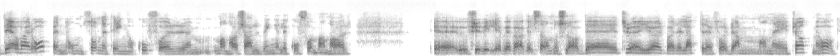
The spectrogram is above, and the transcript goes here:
det å være åpen om sånne ting, og hvorfor eh, man har skjelving, eller hvorfor man har uh, ufrivillige bevegelser av noe slag, det tror jeg gjør bare lettere for dem man er i prat med òg.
